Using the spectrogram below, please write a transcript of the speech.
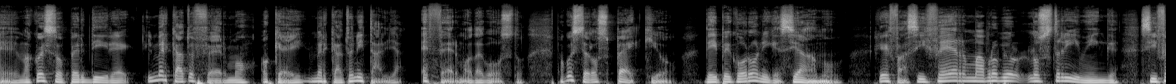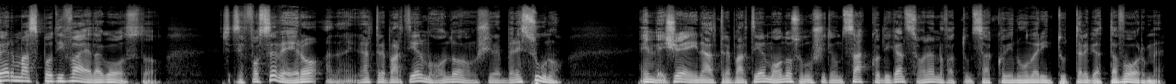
Eh, ma questo per dire il mercato è fermo, ok? Il mercato in Italia è fermo ad agosto. Ma questo è lo specchio dei pecoroni che siamo. Che fa? Si ferma proprio lo streaming, si ferma Spotify ad agosto. Se fosse vero, in altre parti del mondo non uscirebbe nessuno. E invece in altre parti del mondo sono uscite un sacco di canzoni hanno fatto un sacco di numeri in tutte le piattaforme.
